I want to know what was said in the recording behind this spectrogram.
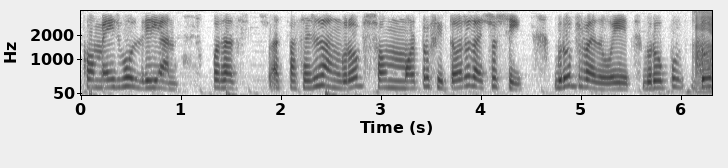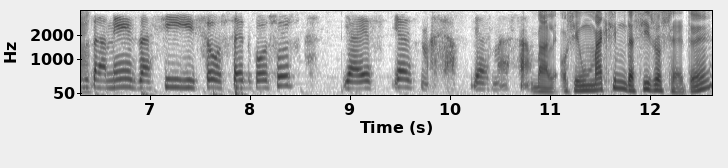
com ells voldrien. Pues els, els passejos en grups són molt profitosos, això sí, grups reduïts, grups Ah. grups de més de 6 o 7 gossos ja és, ja és massa, ja és massa. Vale, o sigui, un màxim de 6 o 7, eh?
